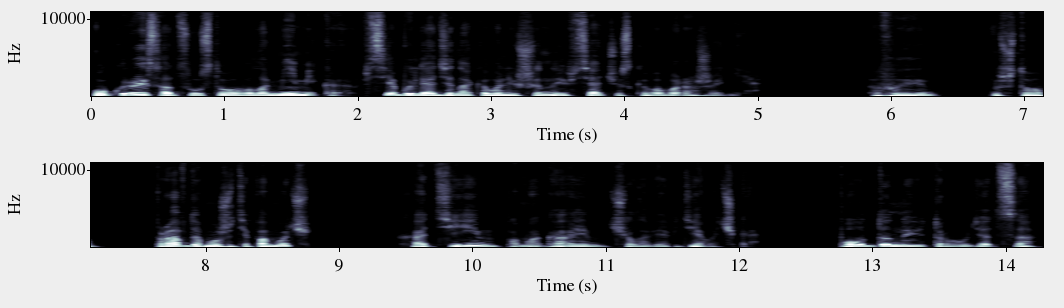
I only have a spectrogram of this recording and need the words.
У крыс отсутствовала мимика, все были одинаково лишены всяческого выражения. «Вы что, правда можете помочь?» «Хотим, помогаем, человек-девочка. Подданные трудятся.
